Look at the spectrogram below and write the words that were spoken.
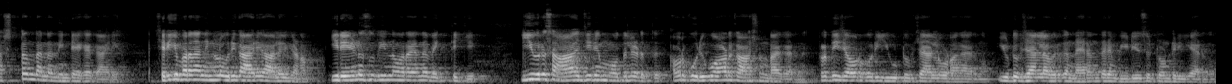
കഷ്ടം തന്നെ നിന്റെയൊക്കെ കാര്യം. ശരിക്കും പറഞ്ഞാൽ നിങ്ങൾ ഒരു കാര്യം ആലോചിക്കണം. ഈ രേണുസുതി എന്ന് പറയുന്ന വ്യക്തിക്ക് ഈ ഒരു സാഹചര്യം മുതലെടുത്ത് അവർക്ക് ഒരുപാട് കാശ് ഉണ്ടാക്കായിരുന്നു പ്രത്യേകിച്ച് അവർക്ക് ഒരു യൂട്യൂബ് ചാനൽ തുടങ്ങായിരുന്നു. യൂട്യൂബ് ചാനൽ അവർക്ക് നിരന്തരം വീഡിയോസ് ഇട്ടുകൊണ്ടിരിക്കുകയായിരുന്നു.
